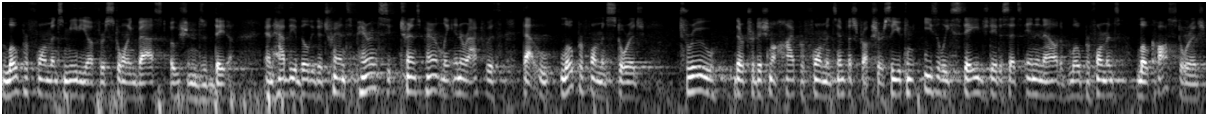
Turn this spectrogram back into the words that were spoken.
low performance media for storing vast oceans of data and have the ability to transparently interact with that low performance storage through their traditional high performance infrastructure. So you can easily stage data sets in and out of low performance, low cost storage,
